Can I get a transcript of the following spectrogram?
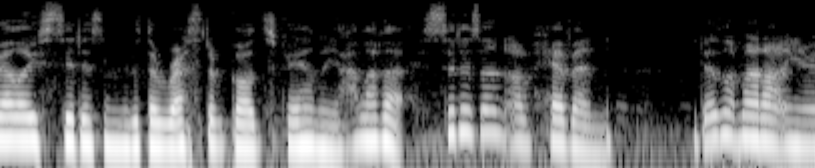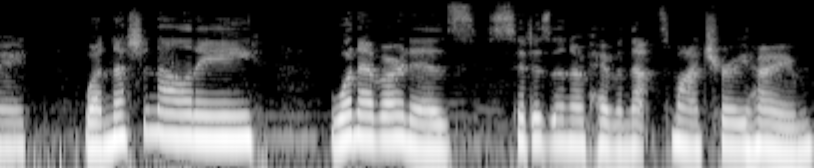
fellow citizens with the rest of God's family. I love that. Citizen of heaven. It doesn't matter, you know, what nationality, whatever it is, citizen of heaven. That's my true home.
